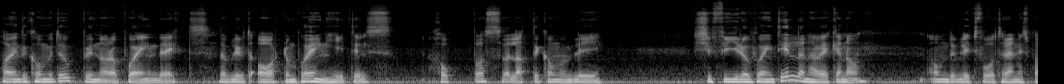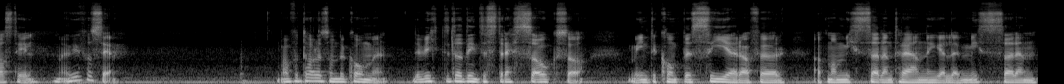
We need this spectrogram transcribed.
har jag inte kommit upp i några poäng direkt. Det har blivit 18 poäng hittills. Hoppas väl att det kommer bli 24 poäng till den här veckan då. Om det blir två träningspass till. Men vi får se. Man får ta det som det kommer. Det är viktigt att inte stressa också. Men inte kompensera för att man missar en träning eller missar en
